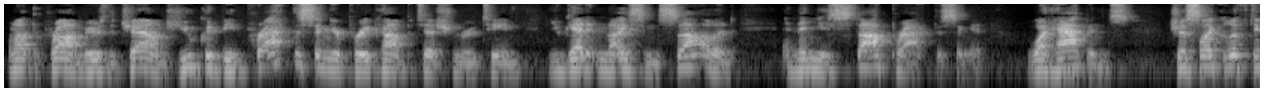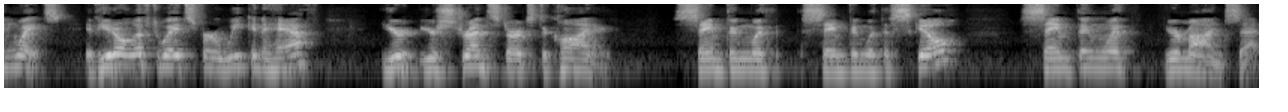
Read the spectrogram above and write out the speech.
Well, not the problem. Here's the challenge. You could be practicing your pre-competition routine. You get it nice and solid, and then you stop practicing it. What happens? Just like lifting weights. If you don't lift weights for a week and a half, your your strength starts declining. Same thing with same thing with a skill, same thing with your mindset.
